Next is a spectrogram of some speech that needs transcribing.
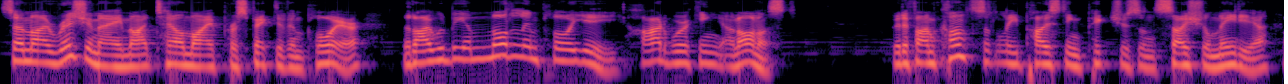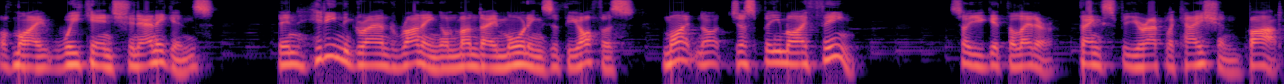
So my resume might tell my prospective employer that I would be a model employee, hardworking and honest. But if I'm constantly posting pictures on social media of my weekend shenanigans, then hitting the ground running on Monday mornings at the office might not just be my thing. So you get the letter. Thanks for your application, but.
